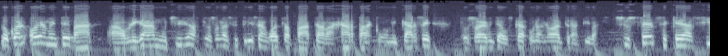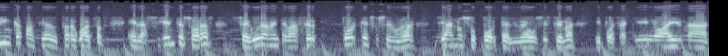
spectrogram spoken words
lo cual obviamente va a obligar a muchísimas personas que utilizan WhatsApp para trabajar, para comunicarse, pues obviamente a buscar una nueva alternativa. Si usted se queda sin capacidad de usar WhatsApp en las siguientes horas, seguramente va a ser porque su celular ya no soporta el nuevo sistema y pues aquí no hay una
